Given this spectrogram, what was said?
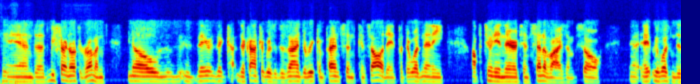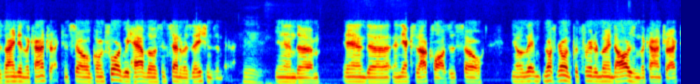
Hmm. And uh, to be fair, Northrop Grumman, you know, they, the the contract was designed to recompense and consolidate, but there wasn't any opportunity in there to incentivize them. So uh, it, it, wasn't designed in the contract. And so going forward, we have those incentivizations in there, hmm. and um, and uh, and the exit out clauses. So you know, they, Northrop Grumman put 300 million dollars into the contract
